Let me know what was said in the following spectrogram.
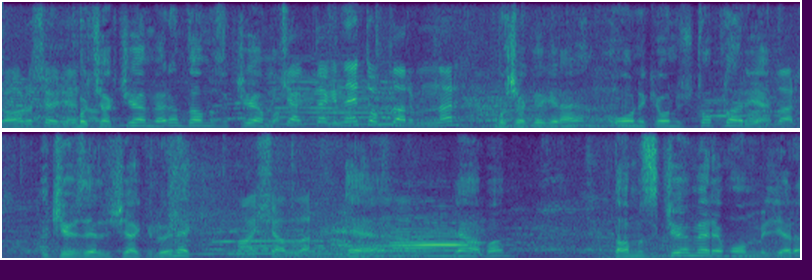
Doğru söylüyorsun. abi. Bıçakçıya mı vereyim damızlıkçıya mı? Bıçakta ne toplar bunlar? Bıçakta yine 12-13 toplar yani. Toplar. 250 kilo inek. Maşallah. E ne yapalım? Damızlıkçıya mı vereyim 10 milyara?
